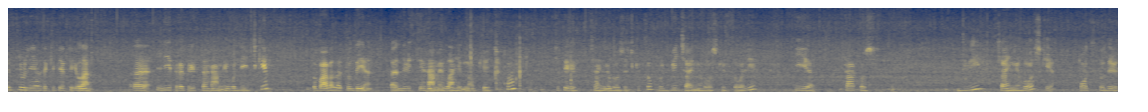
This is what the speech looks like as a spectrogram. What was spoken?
Кастрюлі я закип'ятила е, літра 300 грамів водички. Добавила туди е, 200 грамів лагідного кетчупу, 4 чайні ложечки цукру, 2 чайні ложки солі і також 2 чайні ложки оцту 9%.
